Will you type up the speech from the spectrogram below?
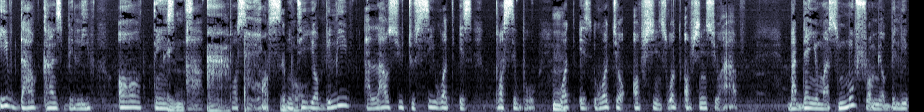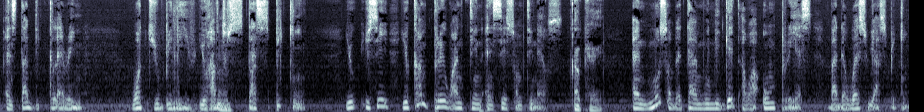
If thou canst believe, all things, Things are, are possible. possible. Until your belief allows you to see what is possible, hmm. what is what your options, what options you have. But then you must move from your belief and start declaring what you believe. You have to hmm. start speaking. You you see, you can't pray one thing and say something else. okay And most of the time, we negate our own prayers by the words we are speaking.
